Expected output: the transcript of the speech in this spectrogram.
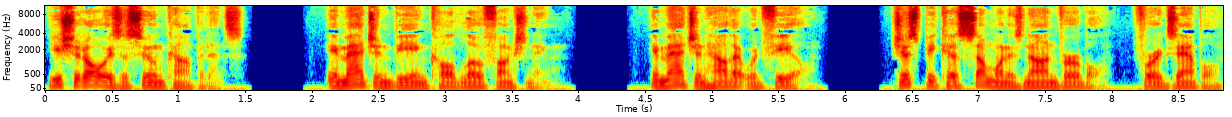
You should always assume competence. Imagine being called low functioning. Imagine how that would feel. Just because someone is nonverbal, for example,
